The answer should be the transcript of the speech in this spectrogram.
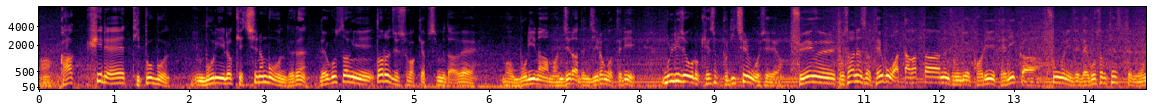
어, 각 휠의 뒷부분 이 물이 이렇게 치는 부분들은 내구성이 떨어질 수밖에 없습니다. 왜? 뭐 물이나 먼지라든지 이런 것들이 물리적으로 계속 부딪히는 곳이에요. 주행을 부산에서 대구 왔다 갔다 하는 정도의 거리 되니까 충분히 이제 내구성 테스트는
